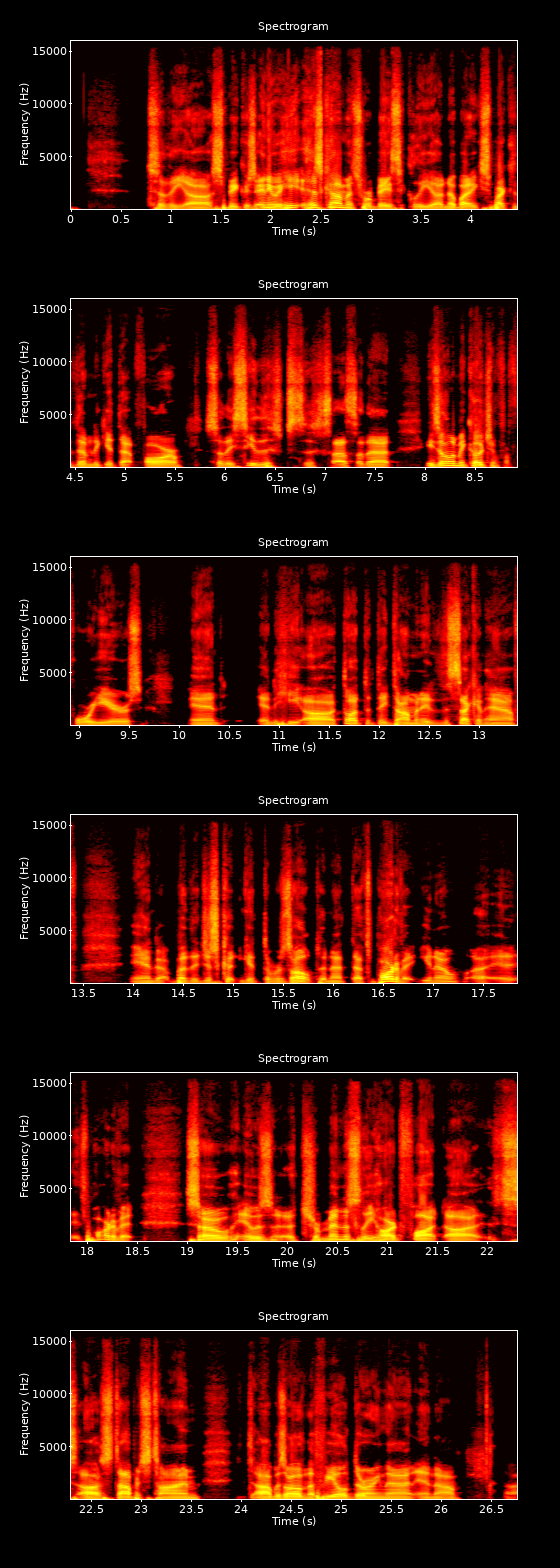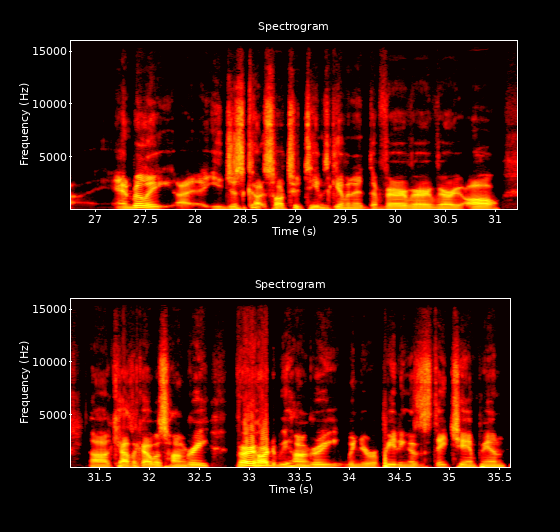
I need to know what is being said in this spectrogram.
to the uh, speakers. Anyway, he, his comments were basically uh, nobody expected them to get that far, so they see the success of that. He's only been coaching for four years, and and he thought that they dominated the second half, and uh, but they just couldn't get the result, and that that's part of it. You know, uh, it's part of it. So it was a tremendously hard fought uh, uh stoppage time. I was all on the field during that, and uh, uh, and really, you just got, saw two teams giving it the very, very, very all. Catholic, I was hungry. Very hard to be hungry when you're repeating as a state champion.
